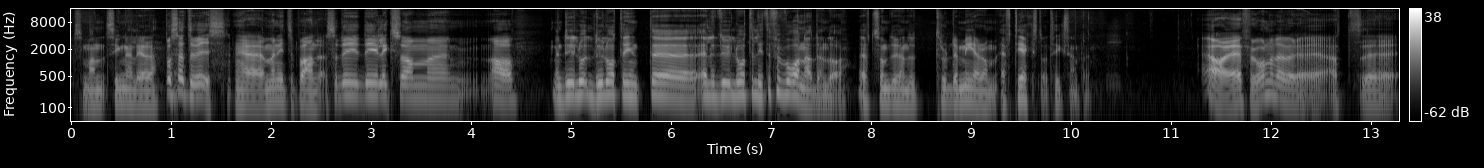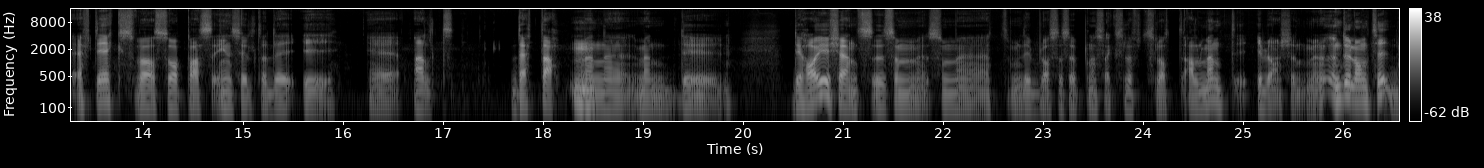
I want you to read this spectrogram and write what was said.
som man signalerar. På sätt och vis, eh, men inte på andra. Så det, det är liksom, eh, ja. Men du, du, låter inte, eller du låter lite förvånad ändå eftersom du ändå trodde mer om FTX då till exempel. Ja, jag är förvånad över att eh, FTX var så pass insyltade i eh, allt detta. Mm. Men, eh, men det, det har ju känts som, som att det blåses upp någon slags luftslott allmänt i branschen men under lång tid.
